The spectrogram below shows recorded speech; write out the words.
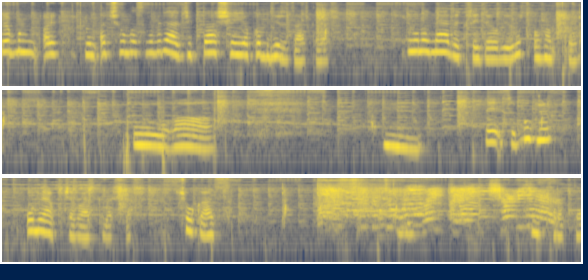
ve bunun, açılmasını birazcık daha şey yapabiliriz arkadaşlar. Sonra nerede kredi alıyoruz ona bakalım. Oha. Hmm. Neyse bugün onu yapacağım arkadaşlar. Çok az. Bir karakter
